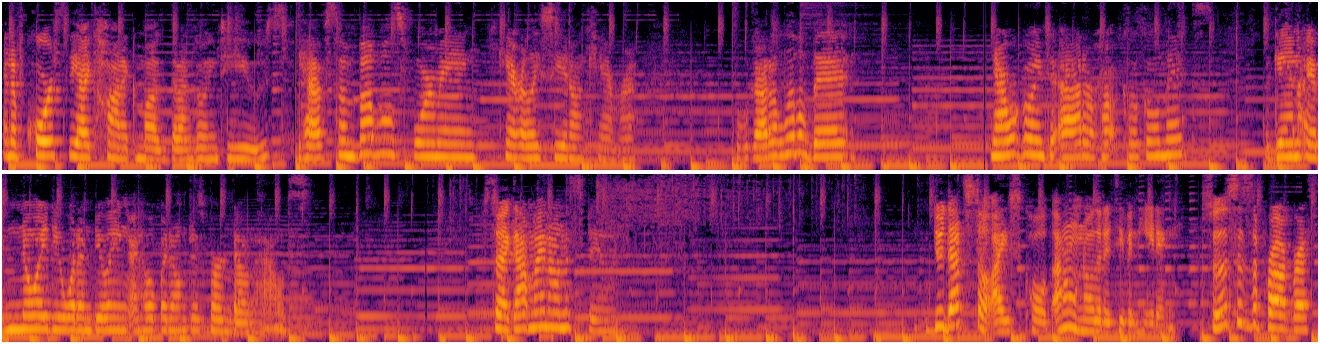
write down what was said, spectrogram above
and of course the iconic mug that I'm going to use. We have some bubbles forming. Can't really see it on camera. But we got a little bit. Now we're going to add our hot cocoa mix. Again, I have no idea what I'm doing. I hope I don't just burn down the house. So I got mine on a spoon. Dude, that's still ice cold. I don't know that it's even heating. So this is the progress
